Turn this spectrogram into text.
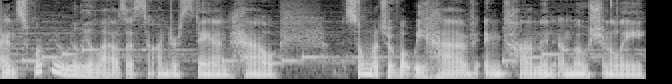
and Scorpio really allows us to understand how so much of what we have in common emotionally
